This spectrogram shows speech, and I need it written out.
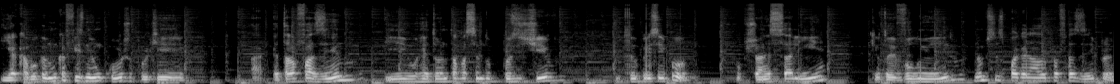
E acabou que eu nunca fiz nenhum curso, porque ah, eu tava fazendo e o retorno tava sendo positivo. Então eu pensei, pô, vou puxar nessa linha, que eu tô evoluindo, não preciso pagar nada pra fazer, pra,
